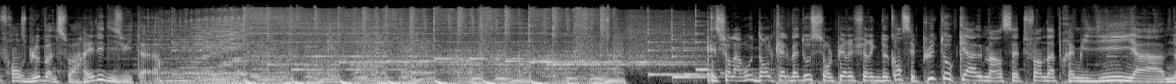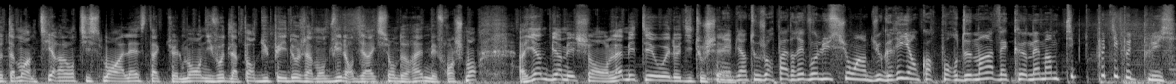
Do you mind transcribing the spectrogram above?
France Bleu, bonne soirée, il est 18h. Et sur la route dans le Calvados, sur le périphérique de Caen, c'est plutôt calme hein, cette fin d'après-midi. Il y a notamment un petit ralentissement à l'est actuellement au niveau de la porte du Pays d'Auge à Mondeville en direction de Rennes. Mais franchement, rien de bien méchant. La météo, Elodie Touché. Eh bien, toujours pas de révolution. Hein. Du gris encore pour demain avec même un petit, petit peu de pluie.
